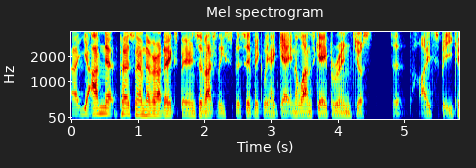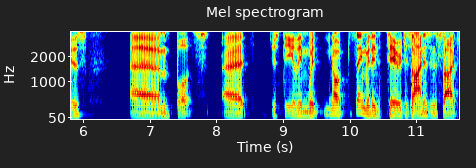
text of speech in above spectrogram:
Uh, yeah, I've ne- personally I've never had an experience of actually specifically getting a landscaper in just to hide speakers, um, but uh, just dealing with you know same with interior designers inside.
